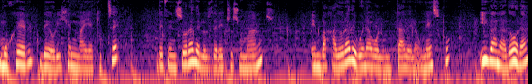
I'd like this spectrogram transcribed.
mujer de origen maya quiché, defensora de los derechos humanos, embajadora de buena voluntad de la UNESCO y ganadora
